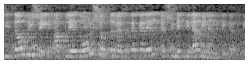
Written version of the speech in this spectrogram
जिजाऊ विषयी आपले दोन शब्द व्यक्त करेल अशी मी तिला विनंती करते.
